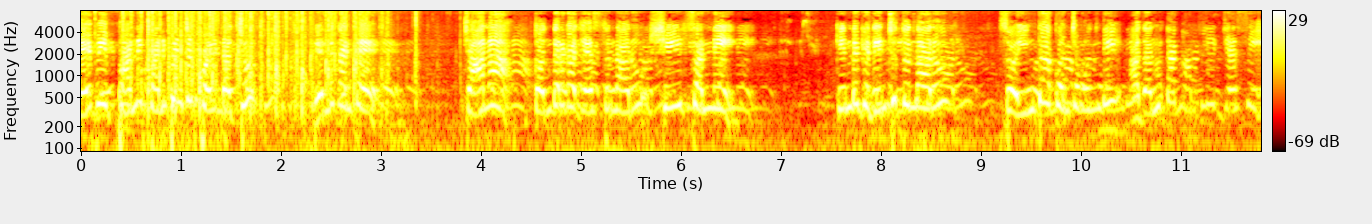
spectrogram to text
మేబీ పని కనిపించకపోయి ఉండొచ్చు ఎందుకంటే చాలా తొందరగా చేస్తున్నారు. షీట్స్ అన్ని కిందకి దించుతున్నారు. సో ఇంకా కొంచెం ఉంది. అదంతా కంప్లీట్ చేసి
